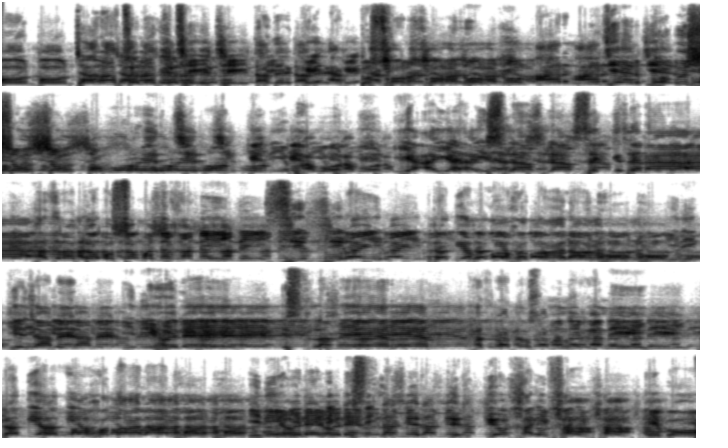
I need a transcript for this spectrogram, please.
বোন বোন যারা চলে গেছে তাদেরকে একটু স্মরণ আর নিজের ভবিষ্যৎ কবরের জীবনকে নিয়ে ভাবুন। ইয়া আইয়া ইসলাম হযরত ওসমান জিন্নুরাইন রাদিয়াল্লাহু তাআলা আনহু। ইনি কে জানেন? ইনি হলেন ইসলামের হযরত ওসমান গনি রাদিয়াল্লাহু তাআলা আনহু ইনি হলেন ইসলামের তৃতীয় খলিফা। এবং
